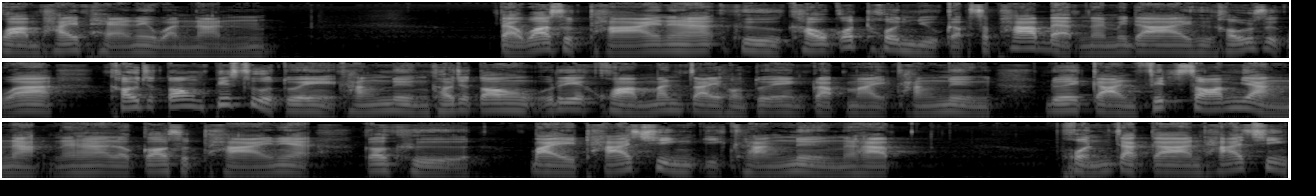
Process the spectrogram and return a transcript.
ความพ่ายแพ้ในวันนั้น แต่ว่าสุดท้ายนะฮะคือเขาก็ทนอยู่กับสภาพแบบนั้นไม่ได้ คือเขารู้สึกว่าเขาจะต้องพิสูจน์ตัวเองอีกครั้งหนึ่งเขาจะต้องเรียกความมั่นใจของตัวเองกลับมาอีกครั้งหนึ่งด้วยการฟิตซ้อมอย่างหนักนะฮะแล้วก็สุดท้ายเนี่ยก็คือไปท้าชิงอีกครั้งหนึ่งนะครับผลจากการท้าชิง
